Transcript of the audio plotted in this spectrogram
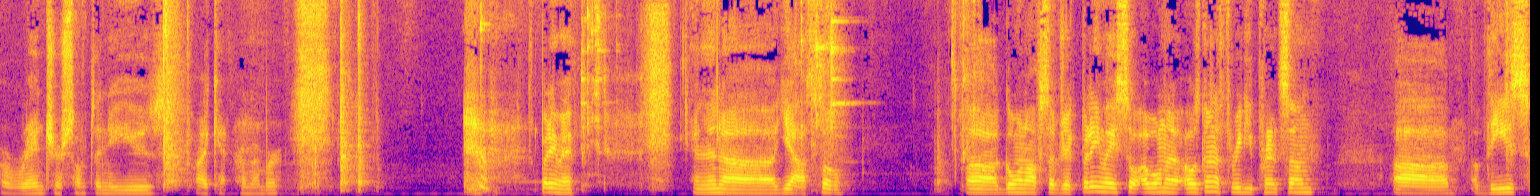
a wrench or something to use. I can't remember. but anyway, and then uh, yeah, so uh, going off subject. But anyway, so I wanna I was gonna 3D print some uh, of these.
